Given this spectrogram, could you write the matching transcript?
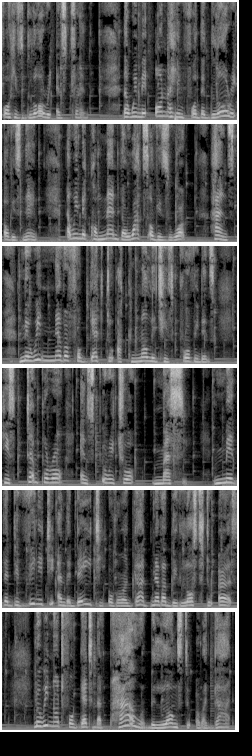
for His glory and strength, that we may honor Him for the glory of His name, that we may commend the works of His work hands. May we never forget to acknowledge His providence, His temporal and spiritual mercy. May the divinity and the deity of our God never be lost to us. May we not forget that power belongs to our God,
